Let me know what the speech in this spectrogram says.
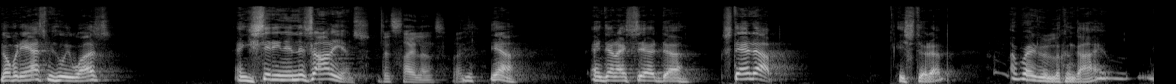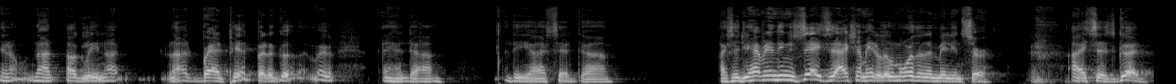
nobody asked me who he was. And he's sitting in this audience. The silence, right? Yeah. And then I said, uh, stand up. He stood up. A regular looking guy, you know, not ugly, not, not Brad Pitt, but a good. And um, the, I said, uh, I said, do you have anything to say? He said, actually, I made a little more than a million, sir. I said, good.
